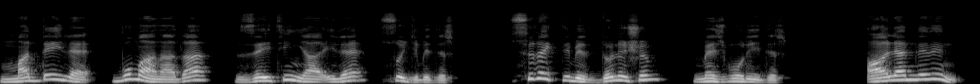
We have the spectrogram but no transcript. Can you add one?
madde ile bu manada zeytinyağı ile su gibidir. Sürekli bir dönüşüm mecburidir. Alemlerin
